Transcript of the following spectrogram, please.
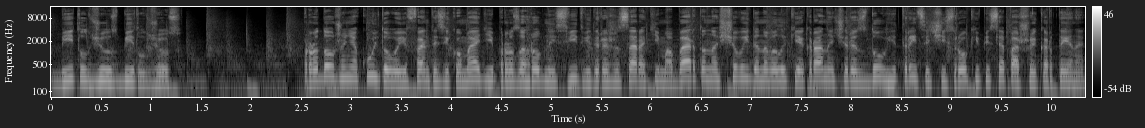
Бітлджус Бітлджус. Продовження культової фентезі комедії про загробний світ від режисера Тіма Бертона, що вийде на великі екрани через довгі 36 років після першої картини.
